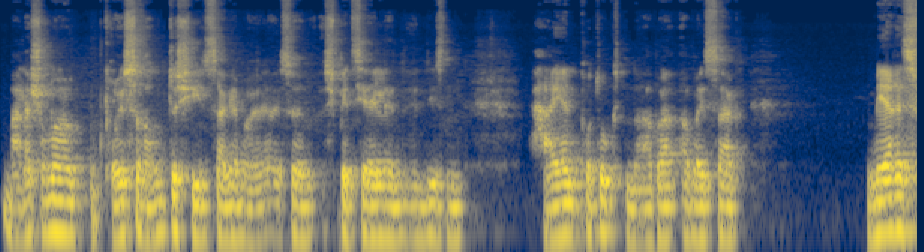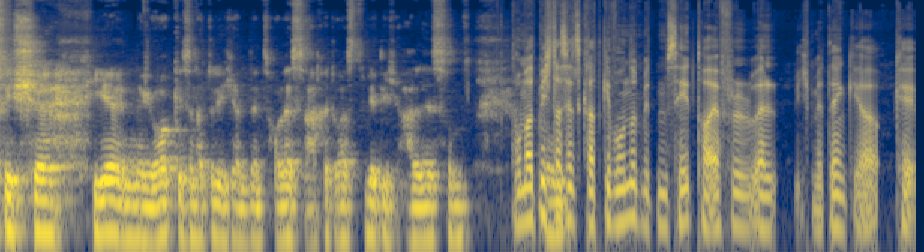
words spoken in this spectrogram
war da schon ein größerer Unterschied, sage ich mal, also speziell in, in diesen High-End-Produkten. Aber, aber ich sage, Meeresfische hier in New York ist natürlich eine, tolle Sache. Du hast wirklich alles. Und, Darum hat mich und, das jetzt gerade gewundert mit dem Seeteufel, weil ich mir denke, ja, okay,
